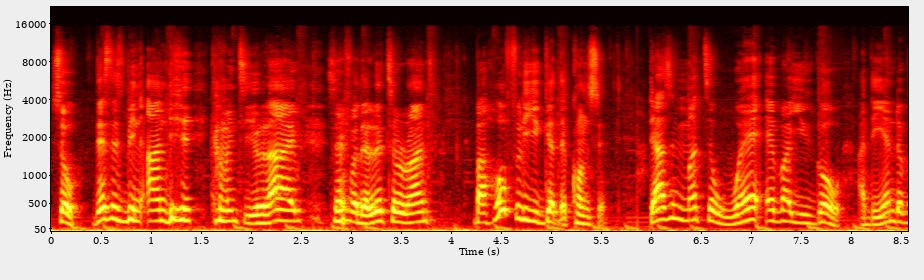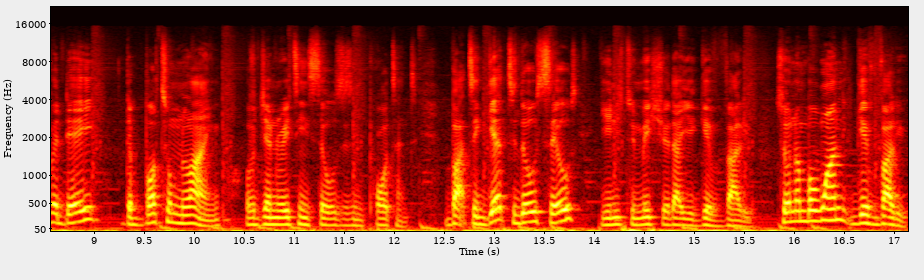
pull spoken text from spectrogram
so this has been Andy coming to you live. Sorry for the little rant, but hopefully you get the concept. Doesn't matter wherever you go, at the end of the day, the bottom line of generating sales is important. But to get to those sales, you need to make sure that you give value. So, number one, give value.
